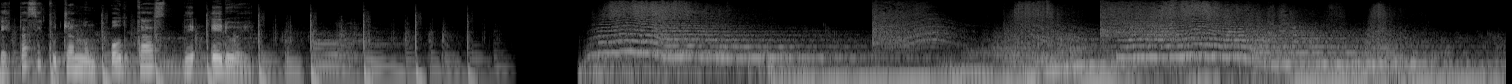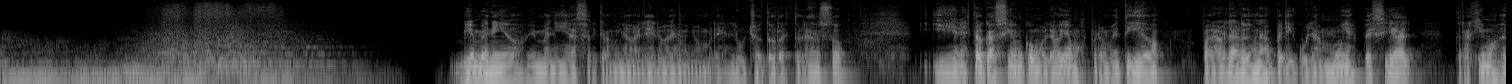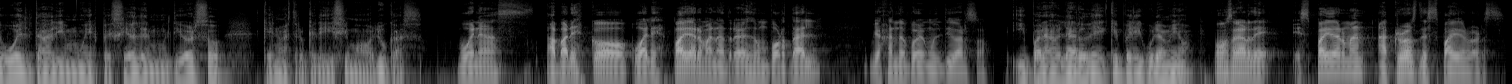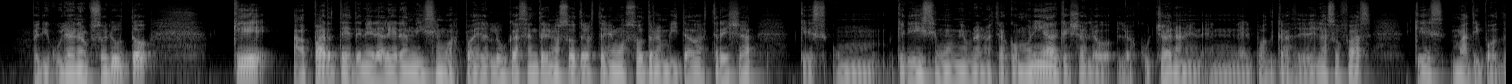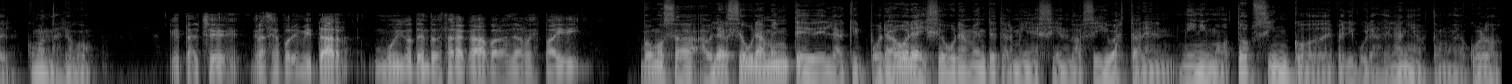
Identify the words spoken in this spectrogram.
Estás escuchando un podcast de Héroe. Bienvenidos, bienvenidas al Camino del Héroe. Mi nombre es Lucho Torres Toranzo. Y en esta ocasión, como lo habíamos prometido, para hablar de una película muy especial, trajimos de vuelta a alguien muy especial del multiverso, que es nuestro queridísimo Lucas. Buenas, aparezco cual Spider-Man a través de un portal viajando por el multiverso. Y para hablar de qué película, amigo? Vamos a hablar de Spider-Man Across the Spider-Verse. Película en absoluto que aparte de tener al grandísimo Spider Lucas entre nosotros, tenemos otro invitado estrella, que es un queridísimo miembro de nuestra comunidad, que ya lo, escucharon en, el podcast de The Last of Us, que es Mati Potter. ¿Cómo andas, loco? ¿Qué tal, Che? Gracias por invitar. Muy contento de estar acá para hablar de Spidey. Vamos a hablar seguramente de la que por ahora y seguramente termine siendo así, va a estar en mínimo top 5 de películas del año, ¿estamos de acuerdo?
